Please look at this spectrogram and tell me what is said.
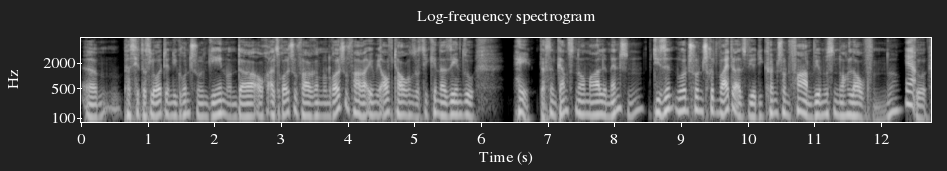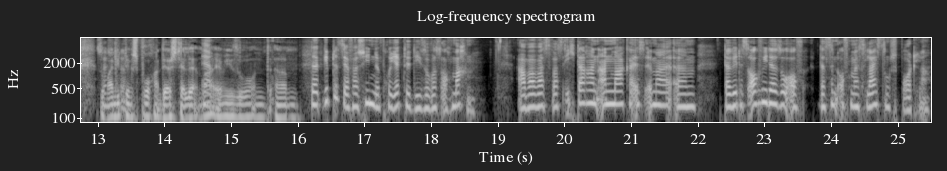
ähm, passiert, dass Leute in die Grundschulen gehen und da auch als Rollstuhlfahrerinnen und Rollstuhlfahrer irgendwie auftauchen, sodass die Kinder sehen so, hey, das sind ganz normale Menschen, die sind nur schon einen Schritt weiter als wir, die können schon fahren, wir müssen noch laufen. Ne? Ja, so so mein stimmt. Lieblingsspruch an der Stelle immer ja. irgendwie so. Und ähm, da gibt es ja verschiedene Projekte, die sowas auch machen. Aber was, was ich daran anmarke, ist immer, ähm, da wird es auch wieder so auf, das sind oftmals Leistungssportler.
